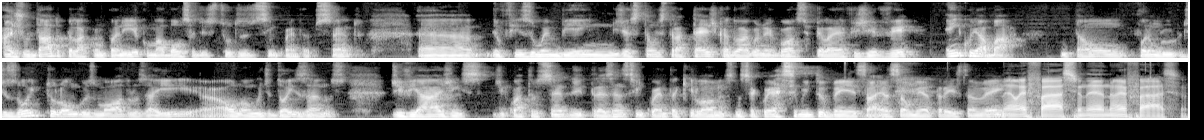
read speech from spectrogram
ajudado pela companhia com uma bolsa de estudos de 50%. É, eu fiz um MBA em gestão estratégica do agronegócio pela FGV em Cuiabá. Então foram 18 longos módulos aí ao longo de dois anos de viagens de 400, de 350 quilômetros. Você conhece muito bem essa, essa 163 também? Não é fácil, né? Não é fácil.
